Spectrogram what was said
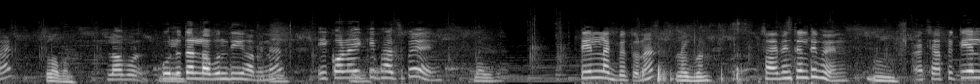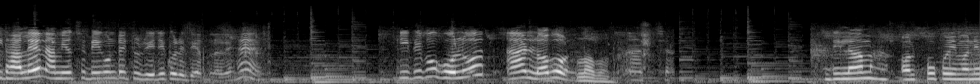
আর লবণ। লবণ। হলুদ আর লবণ দিয়ে হবে না? এই কড়াই কি ভাজবেন? তেল লাগবে তো না? লাগবে সয়াবিন তেল দিবেন? আচ্ছা আপনি তেল ঢালেন আমি হচ্ছে বেগুনটা একটু রেডি করে দিই আপনারে হ্যাঁ? কি দেব? হলুদ আর লবণ? লবণ। আচ্ছা। দিলাম অল্প পরিমাণে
